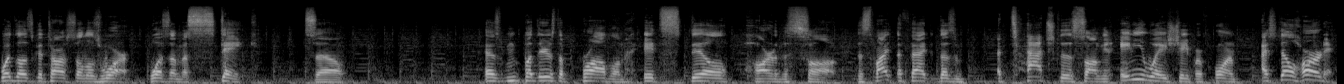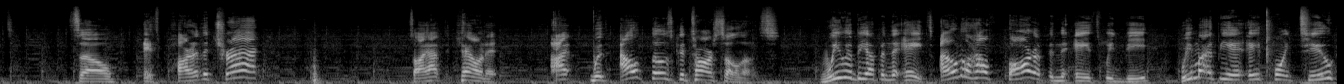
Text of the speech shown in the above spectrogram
what those guitar solos were. Was a mistake. So as, but there's the problem. It's still part of the song. Despite the fact it doesn't attach to the song in any way, shape, or form, I still heard it. So it's part of the track. So I have to count it. I without those guitar solos, we would be up in the eights. I don't know how far up in the eights we'd be. We might be at 8.2.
